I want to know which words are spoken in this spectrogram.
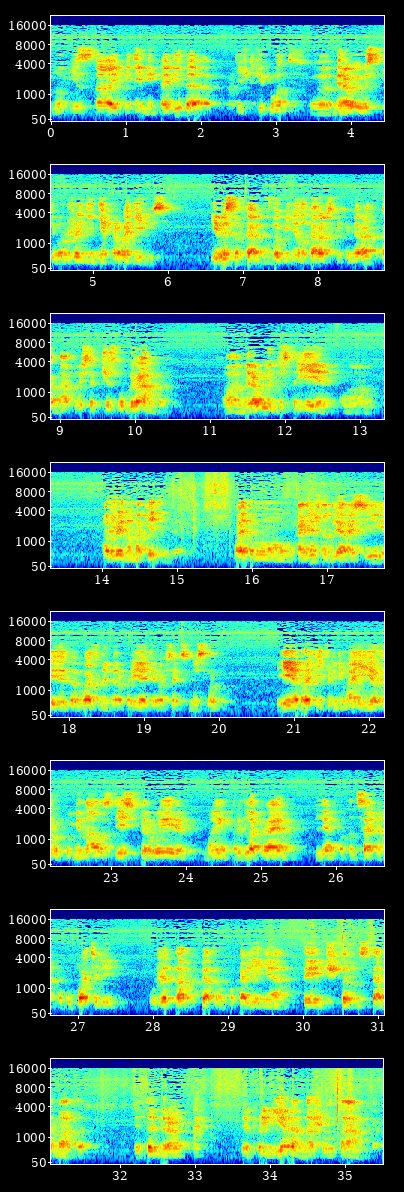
Ну, из-за эпидемии ковида практически год мировые выставки вооружений не проводились. И выставка в Объединенных Арабских Эмиратах, она относится к числу грантов а, мировой индустрии а, оружейного маркетинга. Поэтому, конечно, для России это важное мероприятие во всех смыслах. И обратите внимание, я уже упоминал, здесь впервые мы предлагаем для потенциальных покупателей уже танк пятого поколения Т-14 «Армата». Это мировая премьера нашего танка.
